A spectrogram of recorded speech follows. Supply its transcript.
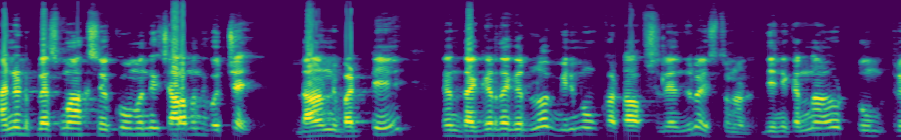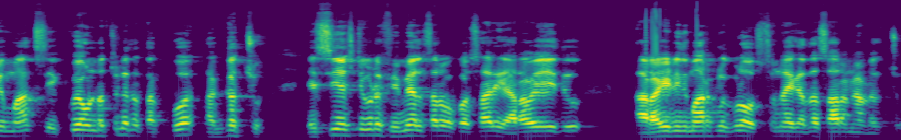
హండ్రెడ్ ప్లస్ మార్క్స్ ఎక్కువ మందికి చాలా మందికి వచ్చాయి. దాన్ని బట్టి నేను దగ్గర దగ్గరలో మినిమం కట్ ఆఫ్స్ రేంజ్లో ఇస్తున్నాను. దీనికన్నా టూ త్రీ మార్క్స్ ఎక్కువే ఉండొచ్చు లేదా తక్కువ తగ్గొచ్చు. ఎస్సీ ఎస్టీ కూడా ఫిమేల్ సార్ ఒక్కోసారి అరవై ఐదు అరవై ఎనిమిది మార్కులు కూడా వస్తున్నాయి కదా సార్ అని అడగచ్చు.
